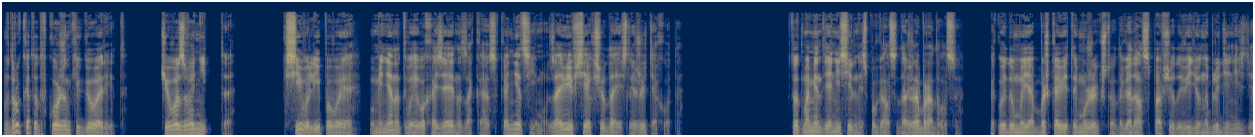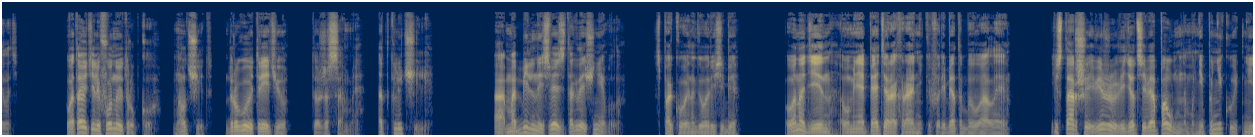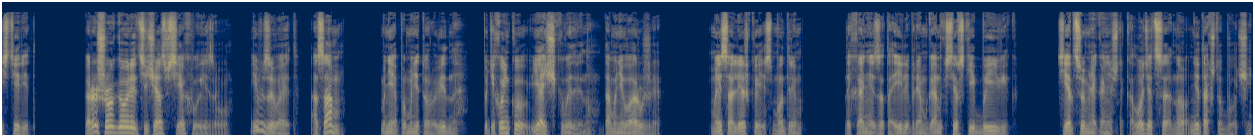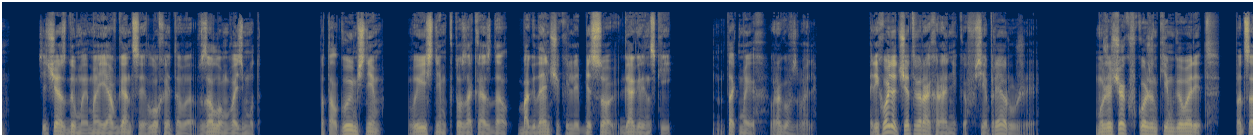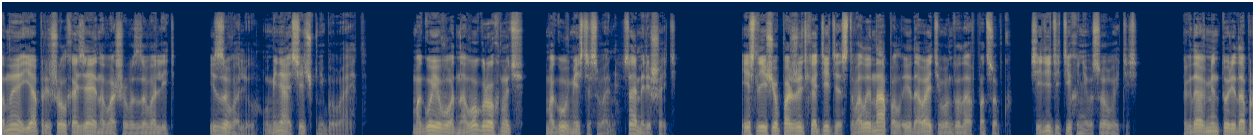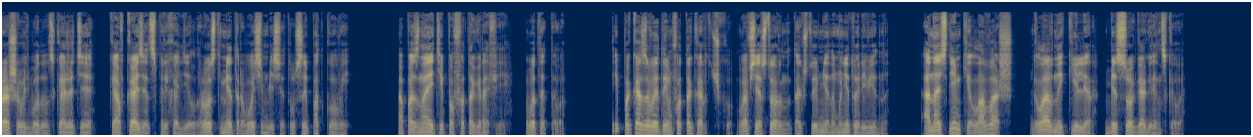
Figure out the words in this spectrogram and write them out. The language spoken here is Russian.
Вдруг этот в кожанке говорит. Чего звонить-то? Ксива липовая, у меня на твоего хозяина заказ. Конец ему. Зови всех сюда, если жить охота. В тот момент я не сильно испугался, даже обрадовался. Какой, думаю я, башковитый мужик, что догадался повсюду видеонаблюдение сделать. Хватаю телефонную трубку. Молчит. Другую, третью — то же самое. Отключили. А мобильной связи тогда еще не было. Спокойно, говорю себе. Он один, а у меня пятеро охранников, ребята бывалые. И старший, вижу, ведет себя по-умному, не паникует, не истерит. Хорошо, говорит, сейчас всех вызову. И вызывает. А сам, мне по монитору видно, потихоньку ящик выдвинул, там у него оружие. Мы с Олежкой смотрим, дыхание затаили, прям гангстерский боевик. Сердце у меня, конечно, колотится, но не так, чтобы очень. Сейчас, думаю, мои афганцы лоха этого в залом возьмут. Потолкуем с ним, Выясним, кто заказ дал, Богданчик или Бесо Гагринский. Так мы их, врагов звали. Приходят четверо охранников, все при оружии. Мужичок в кожанке им говорит, пацаны, я пришел хозяина вашего завалить. И завалю, у меня осечек не бывает. Могу его одного грохнуть, могу вместе с вами. Сами решайте. Если еще пожить хотите, стволы на пол и давайте вон туда, в подсобку. Сидите тихо, не высовывайтесь. Когда в ментуре допрашивать будут, скажете, кавказец приходил, рост метр восемьдесят, усы подковой. Опознаете по фотографии. Вот этого. И показывает им фотокарточку во все стороны, так что и мне на мониторе видно. А на снимке лаваш, главный киллер Бесо Гагринского.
